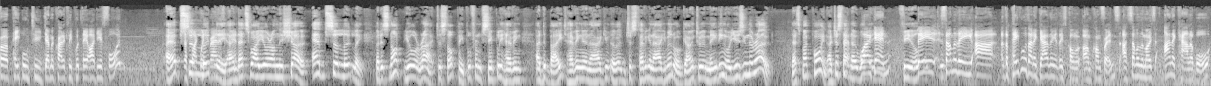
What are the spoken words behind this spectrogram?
for people to democratically put their ideas forward? Absolutely, like and that's why you're on this show. Absolutely, but it's not your right to stop people from simply having a debate, having an argument, uh, just having an argument, or going to a meeting, or using the road. That's my point. I just don't know why well, again, you feel. The, some of the uh, the people that are gathering at this com- um, conference are some of the most unaccountable,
